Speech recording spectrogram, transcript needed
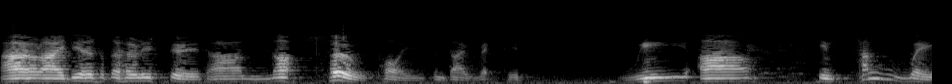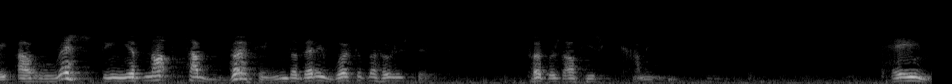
our ideas of the Holy Spirit are not so poised and directed, we are in some way arresting, if not subverting, the very work of the Holy Spirit, purpose of His coming. Came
